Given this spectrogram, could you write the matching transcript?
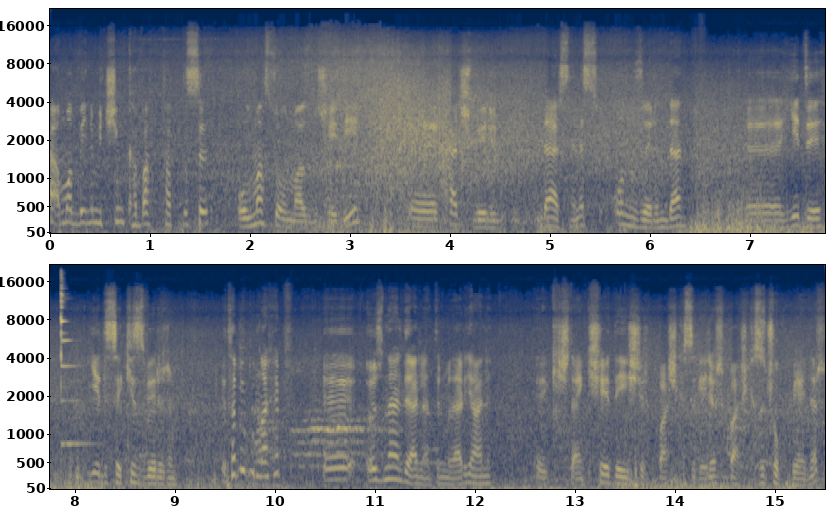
Ama benim için kabak tatlısı olmazsa olmaz bir şey değil. Ee, kaç verir derseniz 10 üzerinden e, 7 7-8 veririm. E, tabii bunlar hep e, öznel değerlendirmeler. Yani e, kişiden kişiye değişir. Başkası gelir, başkası çok beğenir.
